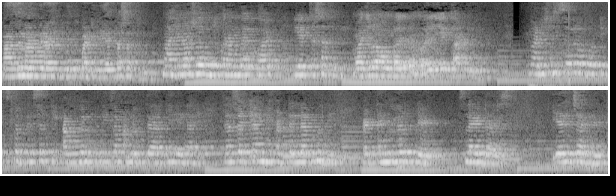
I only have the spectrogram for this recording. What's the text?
माझे नाव विराज विनोद पाटील इयत्ता सातवी. माझे नाव शोभन तुकाराम गायकवाड इयत्ता सातवी. माझे नाव रामाळे इयत्ता आठवी. गणेशोत्सव त्यासाठी आम्ही अट्टल लॅबमधील rectangular plate sliders L channel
